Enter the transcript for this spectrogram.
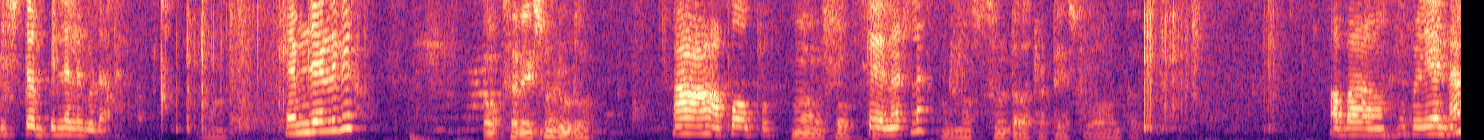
ఇష్టం పిల్లలు కూడా. ఏం చేయాలి? ఒకసారి వేసిన చూడు. పోపు. చేయనట్లా మస్తు ఉంటుంది అట్లా? టేస్ట్ బాగుంటుంది. అబ్బా ఇప్పుడు చేయనా?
